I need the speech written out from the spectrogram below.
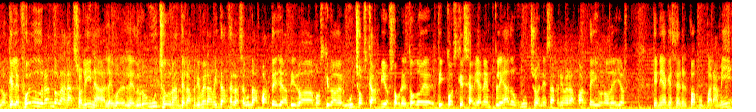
Lo que le fue durando la gasolina, le, duró mucho durante la primera mitad, en la segunda parte ya tirábamos que iba a haber muchos cambios, sobre todo eh, tipos que se habían empleado mucho en esa primera parte y uno de ellos tenía que ser el Papu. Para mí,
